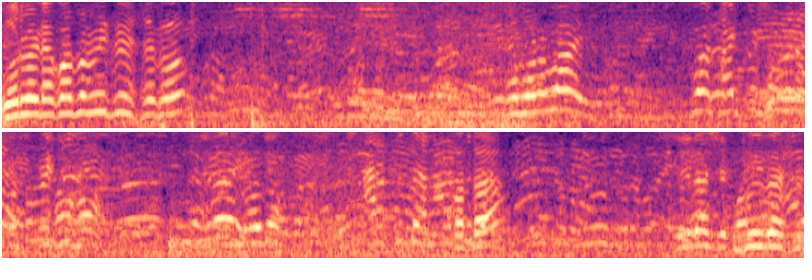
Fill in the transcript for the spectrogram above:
গরু এটা কত বিক্রি হয়েছে গো? বড় ভাই। কত? দুই বাষট্টি।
